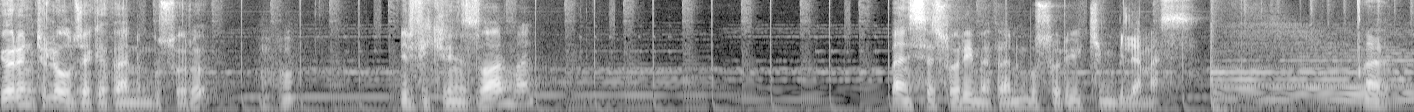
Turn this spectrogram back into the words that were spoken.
Görüntülü olacak efendim bu soru. Bir fikriniz var mı? Ben size sorayım efendim bu soruyu kim bilemez? Evet.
